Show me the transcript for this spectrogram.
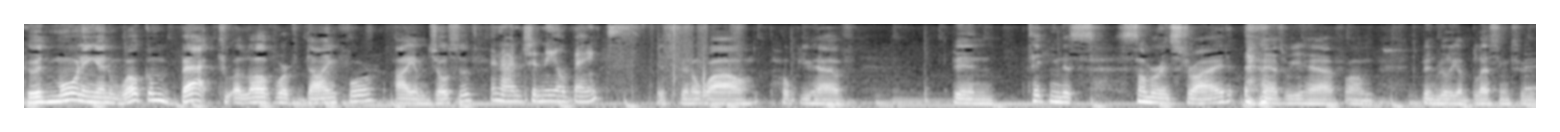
Good morning and welcome back to A Love Worth Dying For. I am Joseph. And I'm Janelle Banks. It's been a while. Hope you have been taking this summer in stride as we have. Um, it's been really a blessing to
